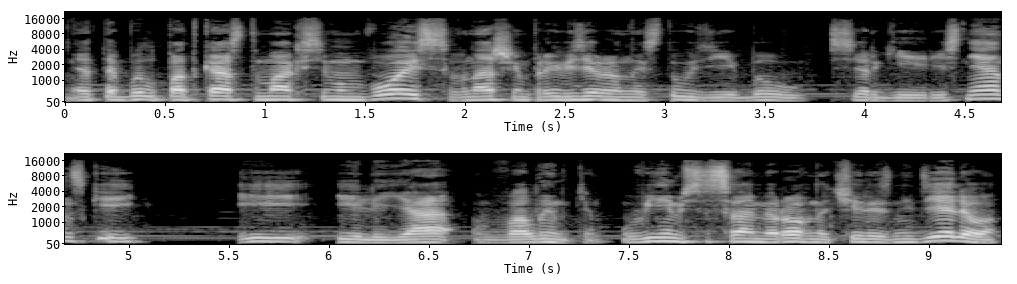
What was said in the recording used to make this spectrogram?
Это был подкаст Maximum Voice. В нашей импровизированной студии был Сергей Реснянский и Илья Волынкин. Увидимся с вами ровно через неделю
